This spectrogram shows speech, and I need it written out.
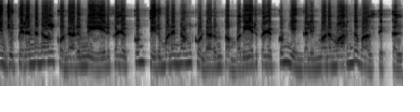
இன்று பிறந்த நாள் கொண்டாடும் நேயர்களுக்கும் திருமண நாள் கொண்டாடும் தம்பதியர்களுக்கும் எங்களின் மனமார்ந்த வாழ்த்துக்கள்.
